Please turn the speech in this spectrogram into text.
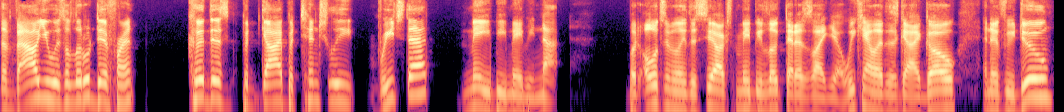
The value is a little different. Could this guy potentially reach that? Maybe, maybe not. But ultimately, the Seahawks may be looked at as like, yo, we can't let this guy go. And if we do,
